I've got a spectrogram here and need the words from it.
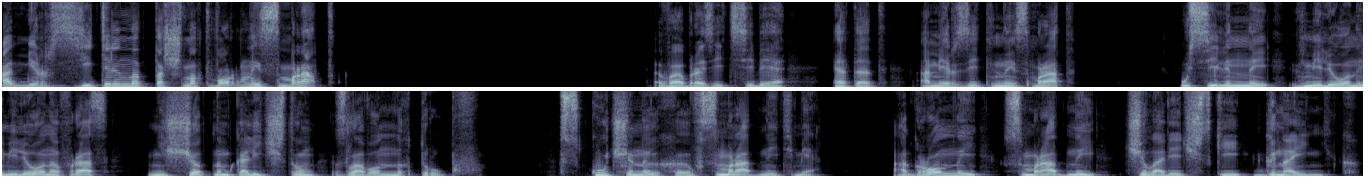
омерзительно-тошнотворный смрад. Вообразить себе этот омерзительный смрад, усиленный в миллионы миллионов раз несчетным количеством зловонных трупов, скученных в смрадной тьме, огромный смрадный человеческий гнойник.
